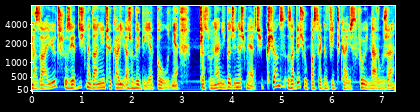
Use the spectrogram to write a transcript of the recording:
Na zajutrz zjedli śniadanie i czekali, aż wybije południe. Przesunęli godzinę śmierci. Ksiądz zawiesił pasek Witka i swój na rurze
